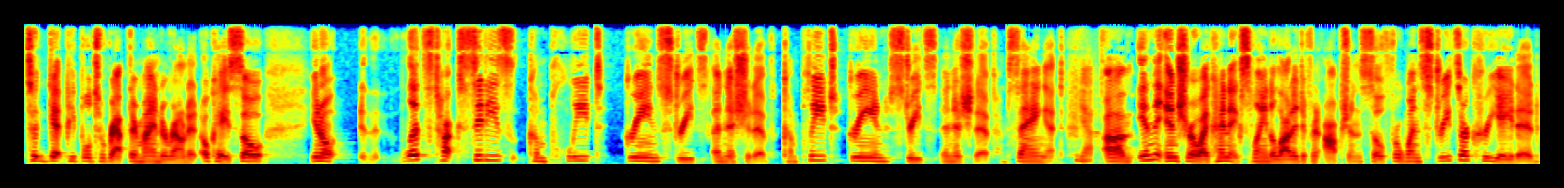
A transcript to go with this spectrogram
to get people to wrap their mind around it. Okay, so, you know, let's talk cities complete green streets initiative. Complete green streets initiative. I'm saying it. Yes. Um, in the intro, I kind of explained a lot of different options. So for when streets are created,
